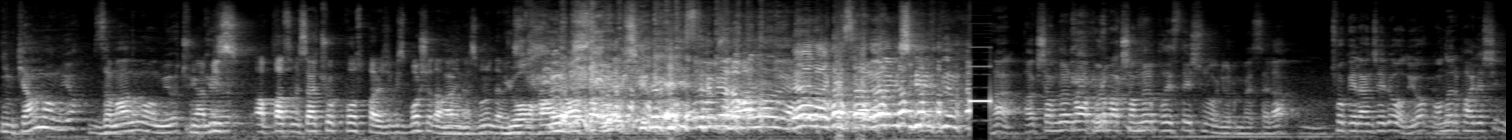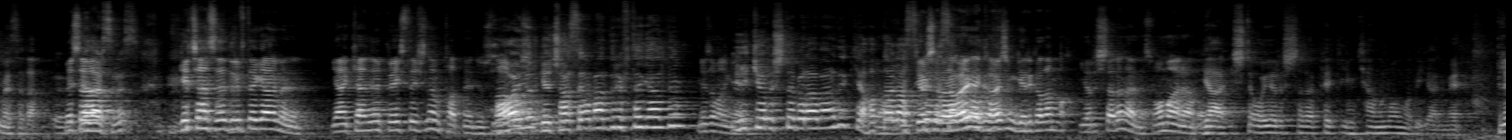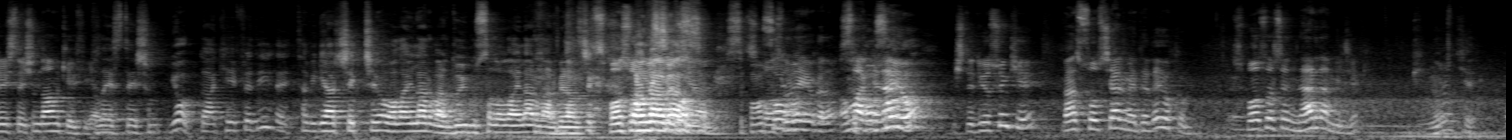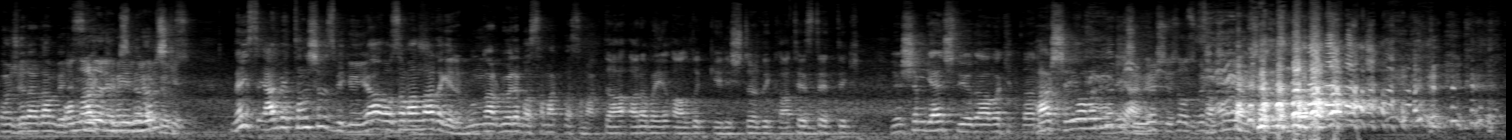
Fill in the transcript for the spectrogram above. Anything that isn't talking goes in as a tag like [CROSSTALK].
İmkanım olmuyor, zamanım olmuyor çünkü... Yani biz Abbas mesela çok post paylaşıyor. Biz boş adam Aynen. Bunu demek Yok hayır asla öyle bir şey demek [LAUGHS] istemiyorum. Anladım yani. Ne alakası var öyle bir şey [LAUGHS] dedim. Ha, akşamları ne yapıyorum? Akşamları PlayStation oynuyorum mesela. Çok eğlenceli oluyor. Onları paylaşayım mesela. Mesela- ne dersiniz? [LAUGHS] Geçen sene drift'e gelmedin. Yani kendini PlayStation'da mı tatmin ediyorsun? Hayır, geçen sene ben drift'e geldim. Ne zaman geldin? İlk yarışta beraberdik ya. Hatta Ya, ilk lastikleri yarışta beraber ya kardeşim geri kalan yarışlara neredesin? O manada. Ya işte o yarışlara pek imkanım olmadı gelmeye. PlayStation daha mı keyifli geldi? PlayStation yok daha keyifli değil de tabii gerçekçi olaylar var, duygusal olaylar var birazcık. Sponsor Onlar biraz- yok yani. Sponsor Sponsor yok adam? Ama Sponsor neden mu? yok? İşte diyorsun ki ben sosyal medyada yokum. Sponsor seni nereden bilecek? Bilmiyorum ki. Öncelerden beri Onlar da sürekli öyle bilmiyoruz atıyoruz. ki. Neyse elbet tanışırız bir gün ya. O zamanlar da gelir. Bunlar böyle basamak basamak. Daha arabayı aldık, geliştirdik, test ettik. Yaşım genç diyor daha vakit var. Her şey olabilir Yaşım yani. yaşıyorsa 35 yaşına gelmiş. [LAUGHS]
